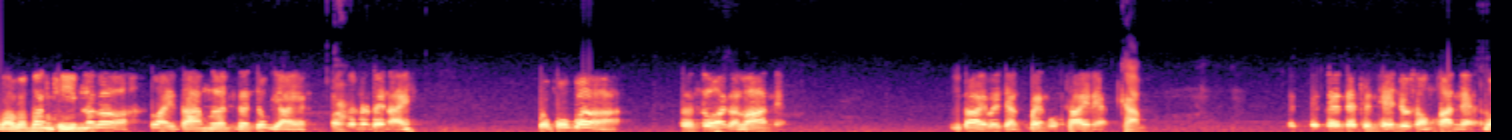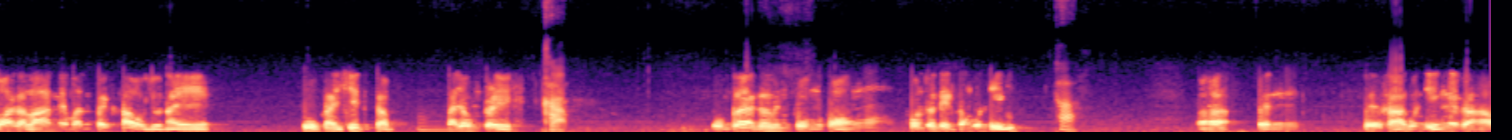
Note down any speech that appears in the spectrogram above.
เราก็ตั้งทีมแล้วก็ไล่ตามเงินกันยกใหญ่ว่าเงินมันไปไหน ก็พบว่าเงินร้อยกว่าล้านเนี่ย ที่ได้ไปจากแบงก์กรุงไทยเนี่ยครับเงินได้ถึงเห็นอยู่สองพันเนี่ยร้อยกว่าล้านเนี่ยมันไปเข้าอยู่ในผู้ใกล้ชิดกับอืมนายกรัฐมนตรีครัค่ะบกลุ่มแรกก็เป็นกลุ่มของคนสนิทของคุณหญิงค่ะนะฮะเป็น เลขาคุณหญิงเนี่ยก็เอา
